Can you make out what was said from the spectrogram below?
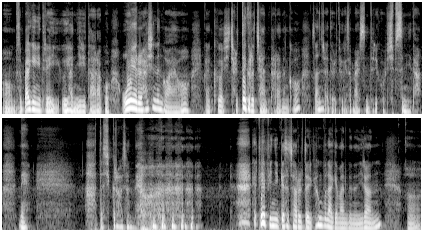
어 무슨 빨갱이들에 의한 일이다라고 오해를 하시는 거예요. 그러니까 그것이 절대 그렇지 않다라는 거 선즈라디오를 통해서 말씀드리고 싶습니다. 네. 아, 또 시끄러워졌네요. 해피해피님께서 저를 또 이렇게 흥분하게 만드는 이런 어,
